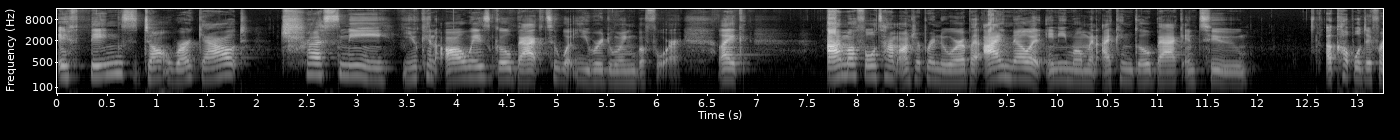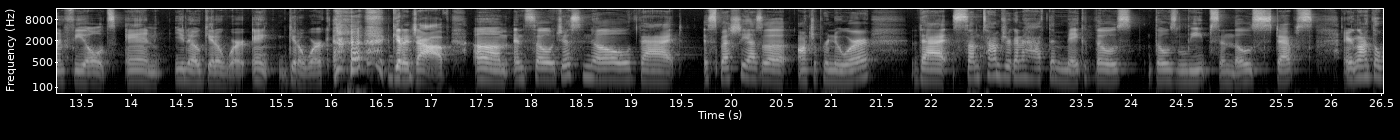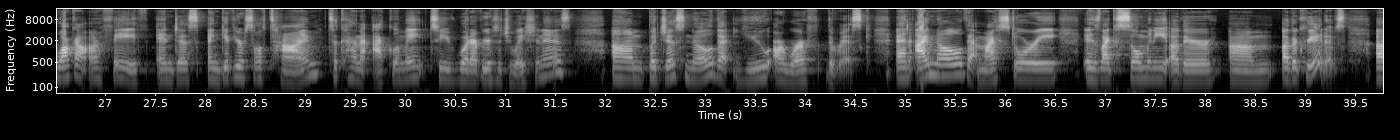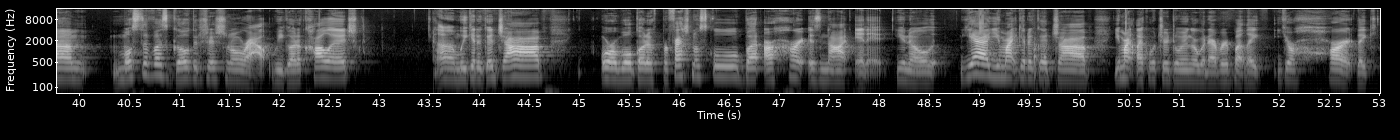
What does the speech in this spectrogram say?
if things don't work out, trust me, you can always go back to what you were doing before. Like, I'm a full time entrepreneur, but I know at any moment I can go back into a couple different fields and you know get a work and get a work get a job. Um, and so just know that especially as an entrepreneur that sometimes you're gonna have to make those those leaps and those steps and you're gonna have to walk out on faith and just and give yourself time to kind of acclimate to whatever your situation is. Um, but just know that you are worth the risk. And i know that my story is like so many other um, other creatives. Um, most of us go the traditional route. We go to college, um, we get a good job, or we'll go to professional school, but our heart is not in it. You know, yeah, you might get a good job, you might like what you're doing or whatever, but like your heart, like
